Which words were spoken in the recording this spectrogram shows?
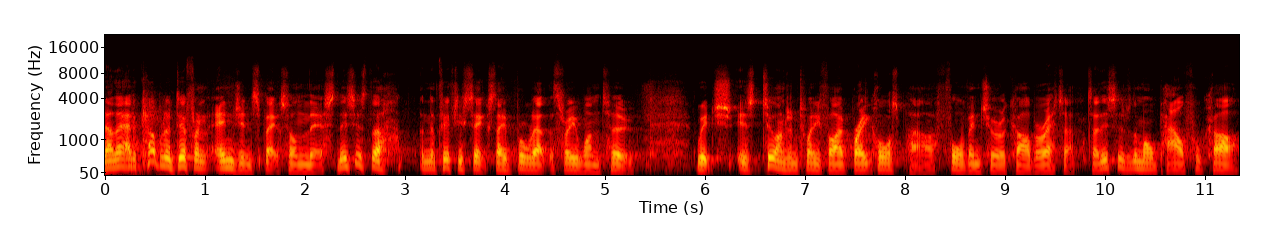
Now they had a couple of different engine specs on this. This is the, in the 56, they brought out the 312 which is 225 brake horsepower, four venturi carburettor. So this is the more powerful car.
